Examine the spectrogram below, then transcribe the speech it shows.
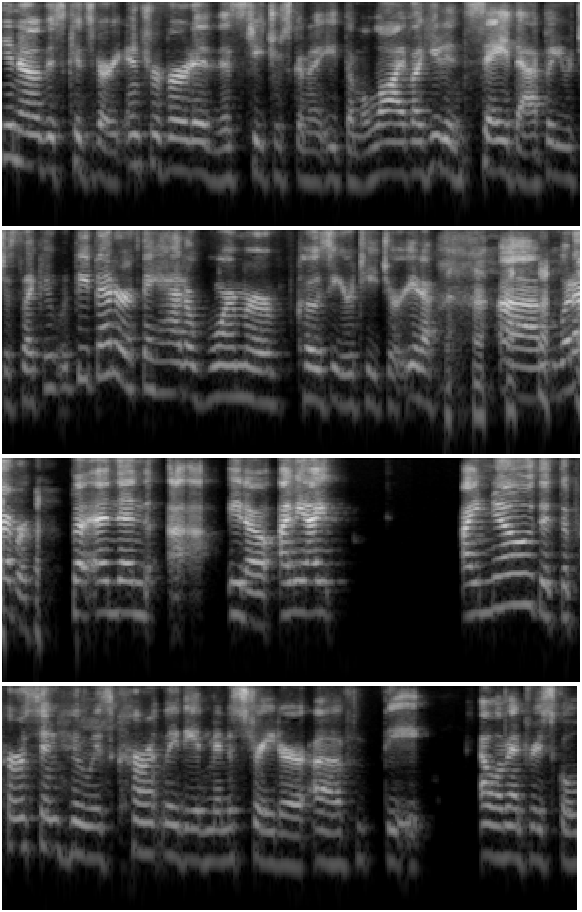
you know this kid's very introverted. And this teacher's going to eat them alive. Like you didn't say that, but you were just like it would be better if they had a warmer, cozier teacher. You know, um, whatever. But and then uh, you know, I mean, I I know that the person who is currently the administrator of the elementary school,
